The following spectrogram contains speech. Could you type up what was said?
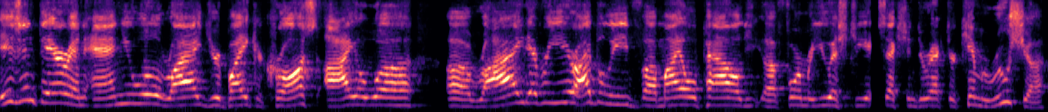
isn't there an annual ride your bike across Iowa uh, ride every year? I believe uh, my old pal, uh, former USGA section director Kim Erusha,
